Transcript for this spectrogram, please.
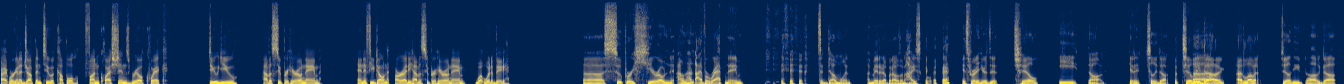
all right, we're gonna jump into a couple fun questions real quick. Do you have a superhero name? And if you don't already have a superhero name, what would it be? Uh, superhero. na- I don't have. I have a rap name. it's a dumb one. I made it up when I was in high school. it's ready. Here's it. Chill E dog. Get it? Chili dog. Chili Uh, Dog. I love it. Chill E dog. Dog.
